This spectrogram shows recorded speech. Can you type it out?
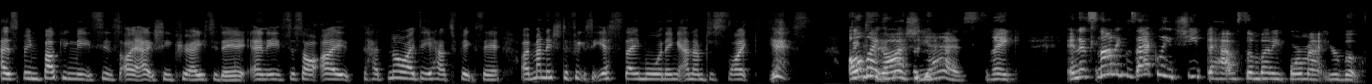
has been bugging me since i actually created it and it's just like i had no idea how to fix it i managed to fix it yesterday morning and i'm just like yes Oh my it. gosh, yes. Like, and it's not exactly cheap to have somebody format your book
